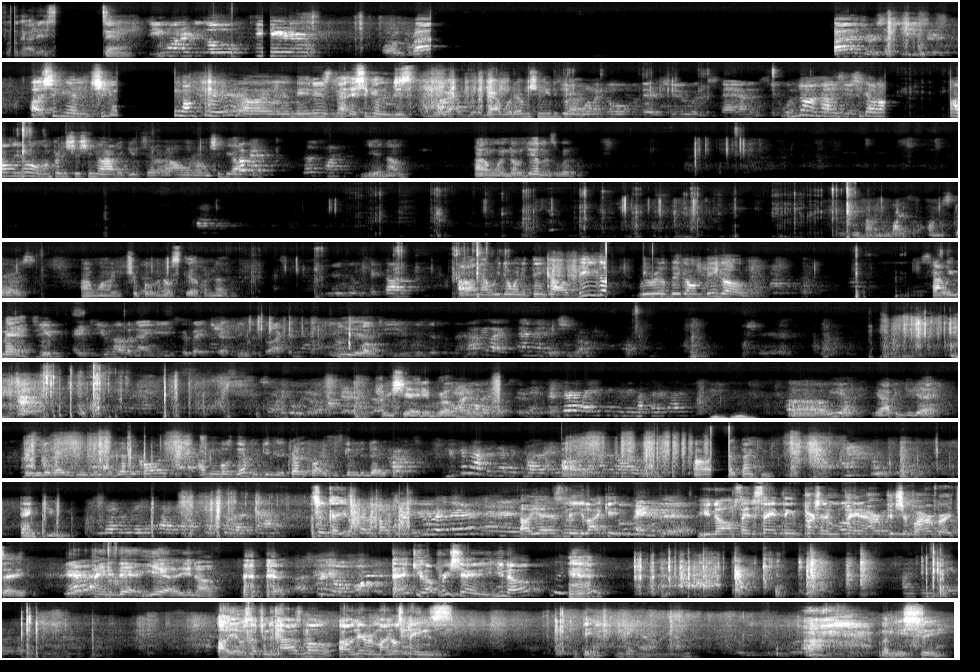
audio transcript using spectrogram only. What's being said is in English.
fuck how that sound. Do you want her to go here or garage? Garage or you, sir? Uh, she can she can walk through here. Uh, I mean, it's not. She can just grab, grab whatever she need to Do you grab. want to go over there too and stand and see what? No, no, she got her own room. I'm pretty sure she know how to get to her own room. She be okay. Okay, that's fine. You know, I don't want no dealings with her. If we turn the lights on the stairs, I don't want her to trip over no step or nothing. You gonna do a TikTok? Oh, now we doing a thing called Bigo. We real big on Bigo. That's how we met. Do you, hey, do you have an ID so that check me just so I can you know, Yeah. quote to you and this and I'll be like ten minutes. she go. I wanna go with her upstairs. Appreciate it, bro. wanna go with her Yeah. upstairs. Is there a way you can give me my credit card? Oh, yeah, yeah, I can do that. Is it a way you can give me my debit card? I can most definitely give you the credit card. Just give me the debit card. You can have the debit card and you All can have it all. All right, thank you. Thank you. You never really had access to the account. That's okay. You don't gotta talk to me. You right there? Oh yeah, that's me. You like it? Who painted that? You know, I'm saying the same thing. The person who painted her picture for her birthday Yeah? painted that. Yeah, you know. That's pretty on point. thank you. I appreciate it. You know. I think they were looking at it. It was up in the Cosmo. Oh, never mind. Those paintings. They now. Ah, let me see.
